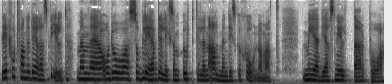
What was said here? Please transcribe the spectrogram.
det är fortfarande deras bild. Men, eh, och då så blev det liksom upp till en allmän diskussion om att media snyltar på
